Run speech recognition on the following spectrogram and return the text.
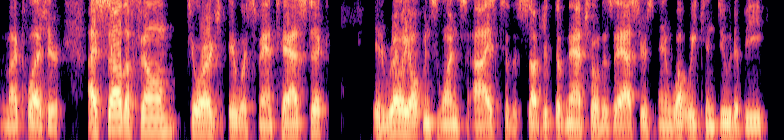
My pleasure. I saw the film, George. It was fantastic. It really opens one's eyes to the subject of natural disasters and what we can do to be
